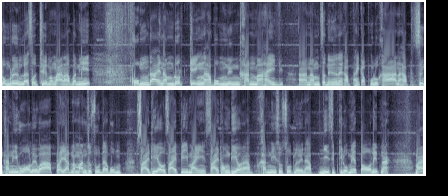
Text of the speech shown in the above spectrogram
ร่มรื่นและสดชื่นมากๆนะครับ วันนี้ผมได้นำรถเก๋งนะครับ ผมหนึ่งคันมาให้อ่านำเสนอนะครับให้กับผู้ลูกค้านะครับ ซึ่งคันนี้ผมบอกเลยว่าประหยัดน้ำมันสุดๆนะครับผมสายเที่ยวสายปีใหม่ สายท่องเที่ยวนะครับคันนี้สุดๆเลยนะครับ 20 กิโลเมตรต่อลิตรนะมา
